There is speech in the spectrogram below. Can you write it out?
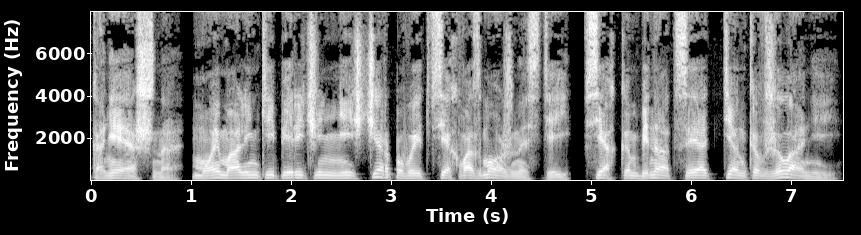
«Конечно, мой маленький перечень не исчерпывает всех возможностей, всех комбинаций оттенков желаний.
